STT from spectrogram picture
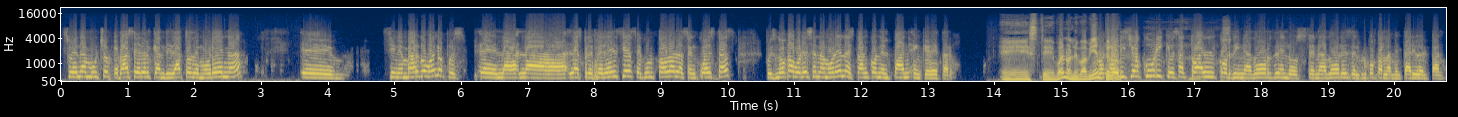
suena mucho que va a ser el candidato de Morena. Eh, sin embargo, bueno, pues eh, la, la, las preferencias, según todas las encuestas, pues no favorecen a Morena, están con el PAN en Querétaro. Este, bueno, le va bien, con pero Mauricio Curi, que es actual coordinador de los senadores del grupo parlamentario del PAN.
